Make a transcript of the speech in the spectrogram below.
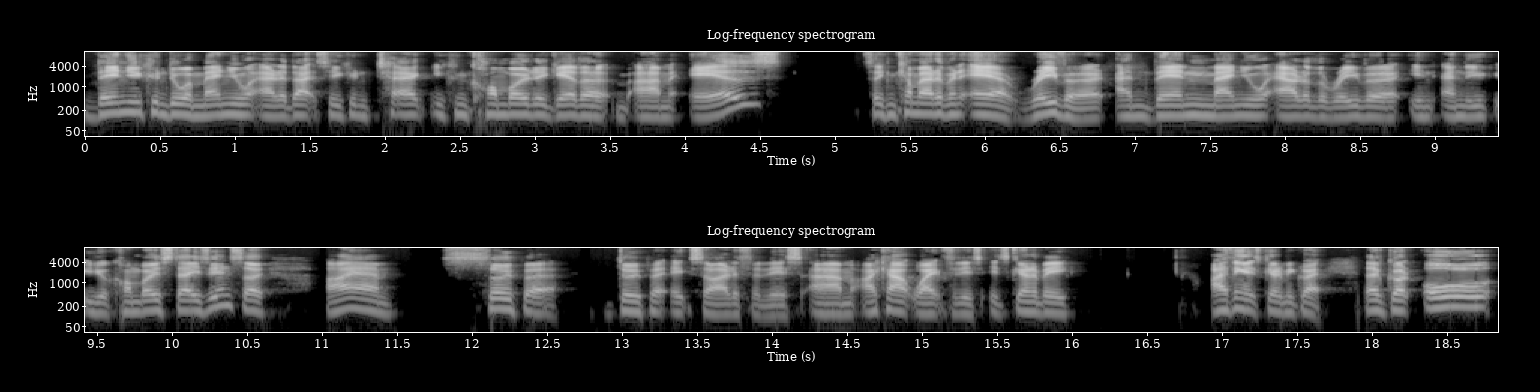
Then you can do a manual out of that, so you can tag, you can combo together um, airs. So you can come out of an air revert and then manual out of the revert in, and the, your combo stays in. So I am super duper excited for this. Um, I can't wait for this. It's going to be, I think it's going to be great. They've got all,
